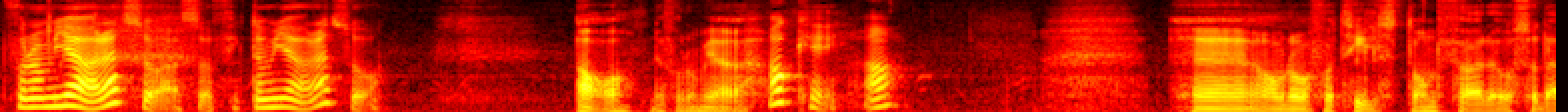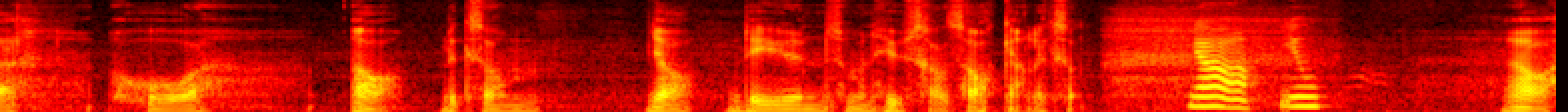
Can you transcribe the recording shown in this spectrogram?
Får de göra så alltså? Fick de göra så? Ja, det får de göra. Okej, ja. Eh, om de har fått tillstånd för det och sådär. Och ja, liksom Ja, det är ju en, som en husrannsakan liksom. Ja, jo. Ja,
